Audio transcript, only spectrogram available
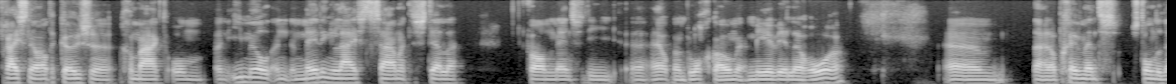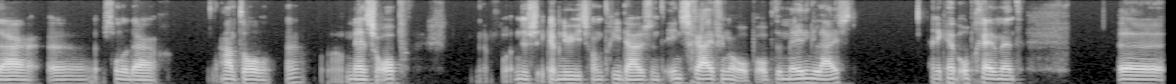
vrij snel de keuze gemaakt om een e-mail, een, een mailinglijst samen te stellen van mensen die uh, op mijn blog komen en meer willen horen. Um, nou, op een gegeven moment stonden daar, stonden daar een aantal mensen op. Dus ik heb nu iets van 3000 inschrijvingen op, op de mailinglijst. En ik heb op een gegeven moment uh,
